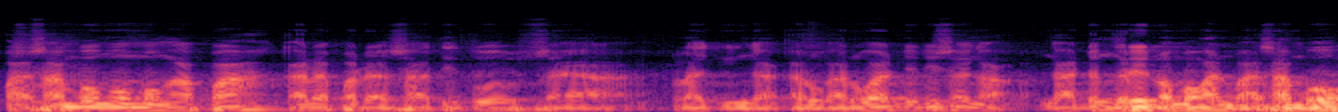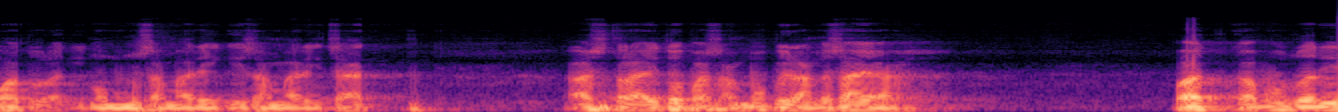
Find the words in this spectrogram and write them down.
Pak Sambo ngomong apa karena pada saat itu saya lagi nggak karu-karuan jadi saya nggak nggak dengerin omongan Pak Sambo waktu lagi ngomong sama Ricky sama Richard. Nah, setelah itu Pak Sambo bilang ke saya Pak kamu tadi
